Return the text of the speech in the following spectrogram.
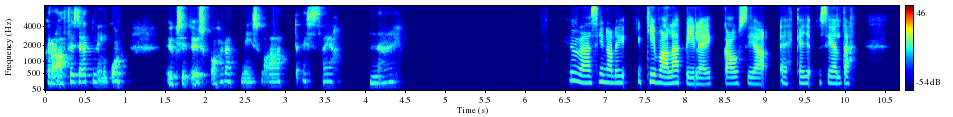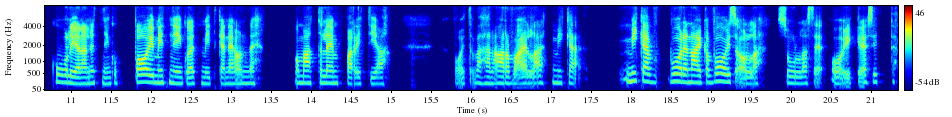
graafiset niin kuin yksityiskohdat niissä vaatteissa ja näin. Hyvä, siinä oli kiva läpileikkaus ja ehkä sieltä kuulijana nyt niin kuin poimit, niin kuin, että mitkä ne on ne omat lempparit ja voit vähän arvailla, että mikä, mikä vuoden aika voisi olla sulla se oikea sitten.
